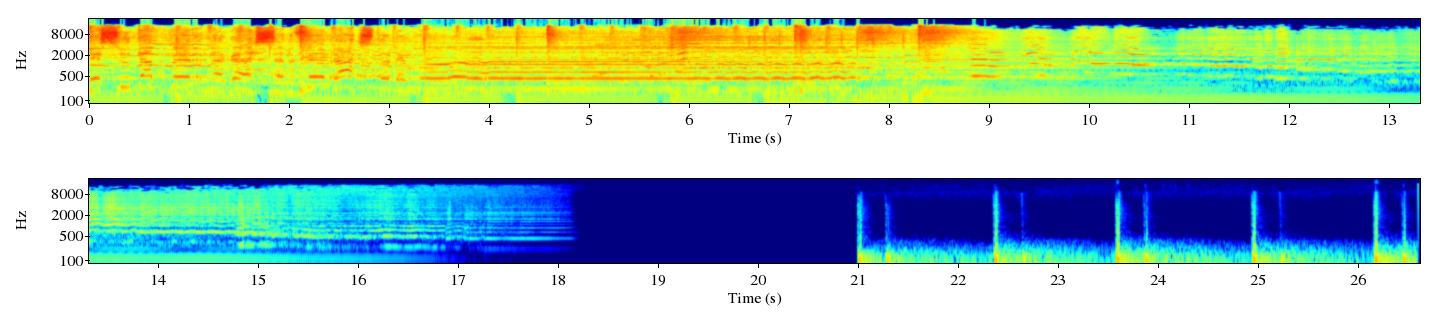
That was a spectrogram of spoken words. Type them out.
και σου τα πέρναγα σαν βερά στο λαιμό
